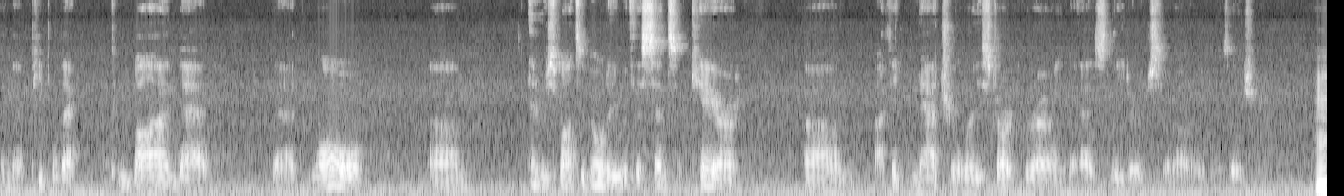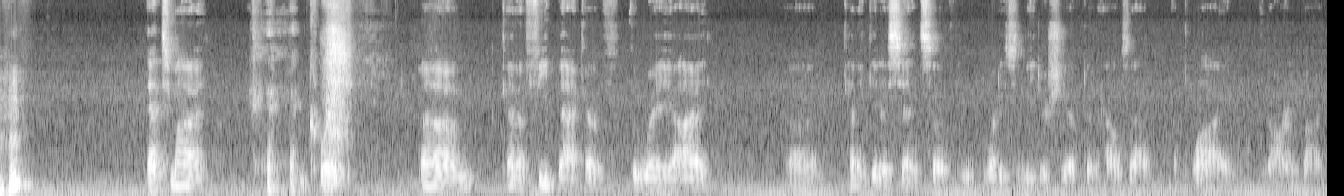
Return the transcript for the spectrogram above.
and the people that combine that that role um, and responsibility with a sense of care, um, I think naturally start growing as leaders in our organization. Mm-hmm. That's my quick um, kind of feedback of the way I um, kind of get a sense of what is leadership and how does that apply in our environment.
